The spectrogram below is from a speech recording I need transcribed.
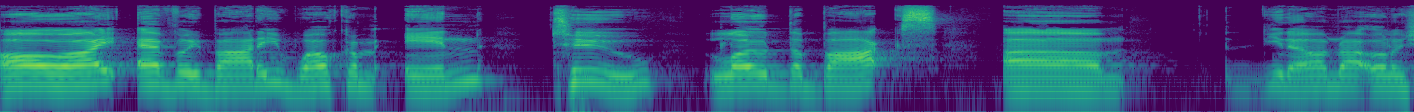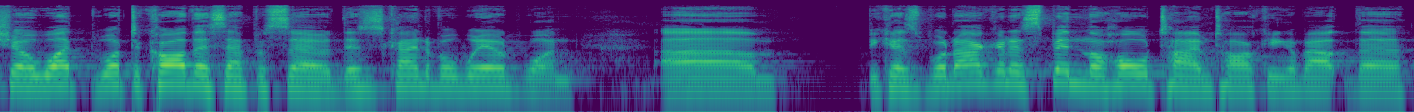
All right, everybody, welcome in to Load the Box. Um, you know, I'm not really sure what what to call this episode. This is kind of a weird one. Um, because we're not going to spend the whole time talking about the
